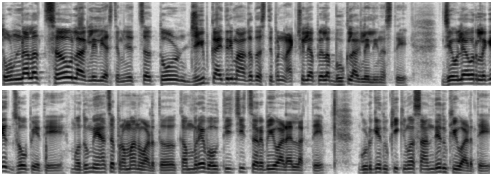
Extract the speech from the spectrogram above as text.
तोंडाला चव लागलेली असते. म्हणजे च तोंड जीभ काहीतरी मागत असते पण ॲक्च्युली आपल्याला भूक लागलेली नसते. जेवल्यावर लगेच झोप येते. मधुमेहाचं प्रमाण वाढतं. कमरेभोवतीची चरबी वाढायला लागते. गुडघेदुखी किंवा सांधेदुखी वाढते.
